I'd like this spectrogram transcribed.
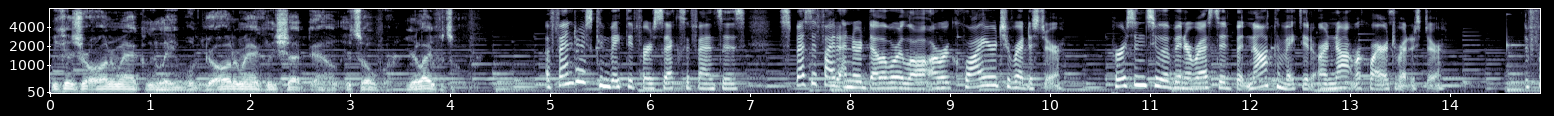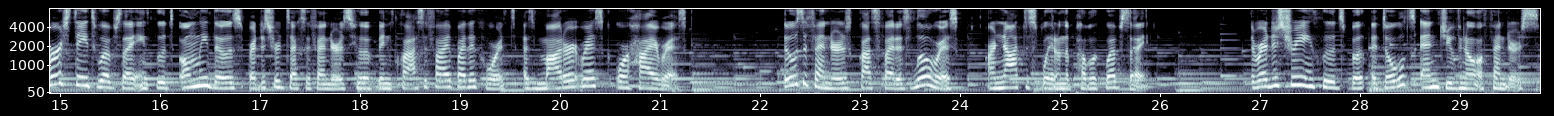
Because you're automatically labeled you're automatically shut down it's over your life is over. Offenders convicted for sex offenses specified under delaware law are required to register. Persons who have been arrested but not convicted are not required to register. The first state's website includes only those registered sex offenders who have been classified by the courts as moderate risk or high risk those offenders classified as low risk are not displayed on the public website. The registry includes both adults and juvenile offenders.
